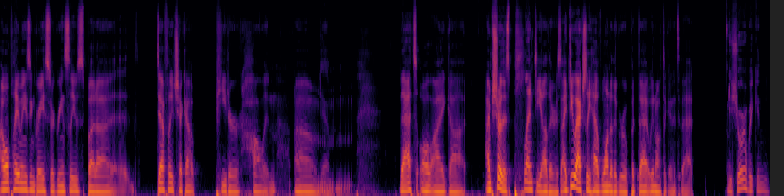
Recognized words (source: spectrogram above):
I won't play Amazing Grace or Greensleeves, but uh, definitely check out Peter Hollens. Um, yeah. That's all I got. I'm sure there's plenty others. I do actually have one of the group, but that we don't have to get into that. You sure we can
